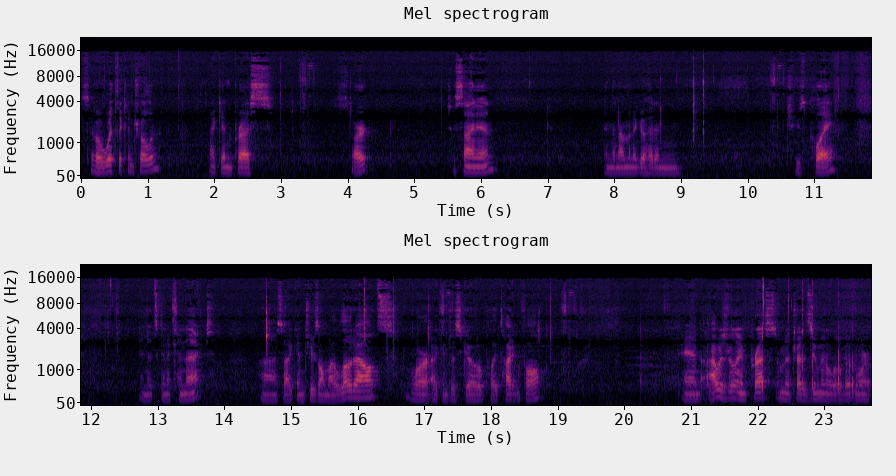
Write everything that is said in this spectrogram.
So with the controller, I can press start to sign in. And then I'm going to go ahead and choose play. And it's going to connect. Uh, so I can choose all my loadouts or I can just go play Titanfall. And I was really impressed. I'm going to try to zoom in a little bit more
